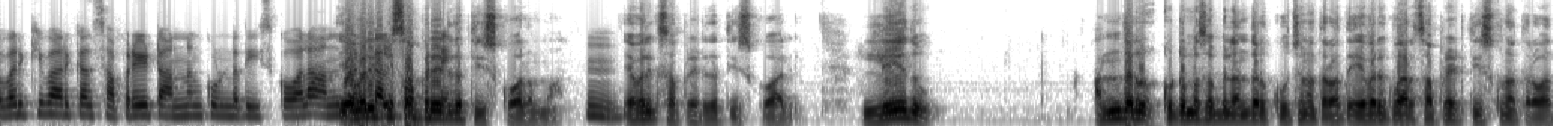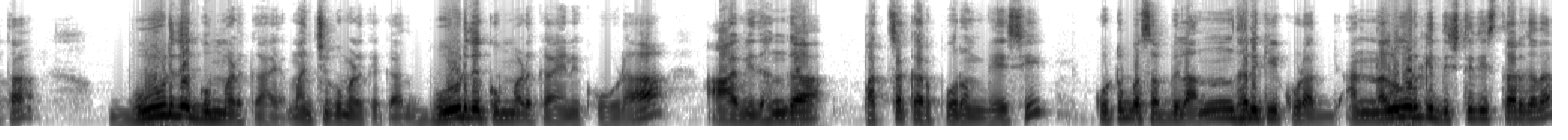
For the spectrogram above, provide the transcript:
ఎవరికి వారికి అది సపరేట్ అన్నం కుండ తీసుకోవాలా? ఎవరికి సపరేట్గా తీసుకోవాలమ్మా. ఎవరికి సపరేట్గా తీసుకోవాలి? లేదు. అందరూ కుటుంబ సభ్యులందరూ కూర్చున్న తర్వాత ఎవరికి వారు సపరేట్ తీసుకున్న తర్వాత బూడిద గుమ్మడికాయ మంచి గుమ్మడికాయ కాదు బూడిద గుమ్మడికాయని కూడా ఆ విధంగా పచ్చ కర్పూరం వేసి కుటుంబ సభ్యులందరికీ కూడా నలుగురికి దిష్టి తీస్తారు కదా?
